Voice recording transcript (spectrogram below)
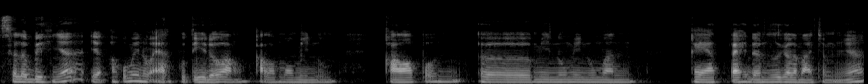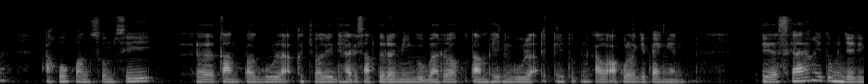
Selebihnya ya aku minum air putih doang kalau mau minum. Kalaupun eh, minum minuman kayak teh dan segala macamnya aku konsumsi eh, tanpa gula kecuali di hari Sabtu dan Minggu baru aku tambahin gula. Itu pun kalau aku lagi pengen. Ya sekarang itu menjadi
